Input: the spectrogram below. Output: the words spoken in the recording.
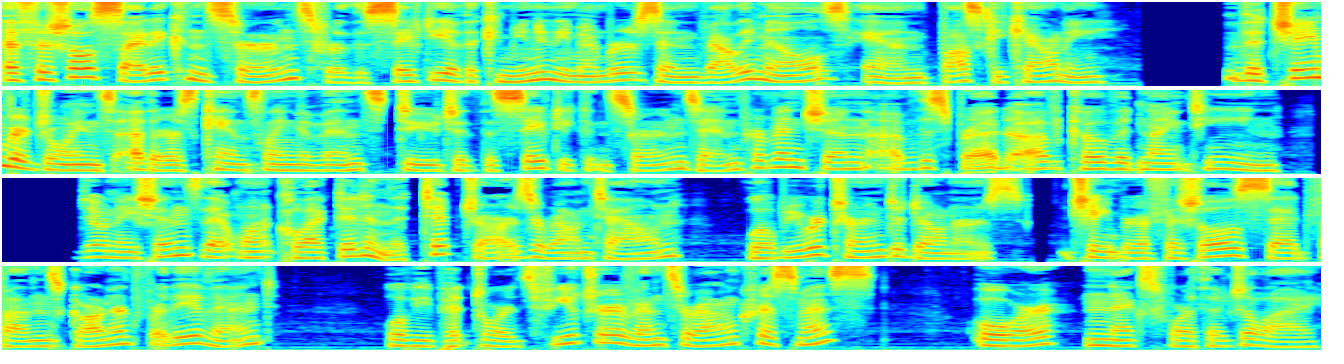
Officials cited concerns for the safety of the community members in Valley Mills and Bosque County. The chamber joins others canceling events due to the safety concerns and prevention of the spread of COVID 19. Donations that weren't collected in the tip jars around town will be returned to donors. Chamber officials said funds garnered for the event will be put towards future events around Christmas or next 4th of July.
